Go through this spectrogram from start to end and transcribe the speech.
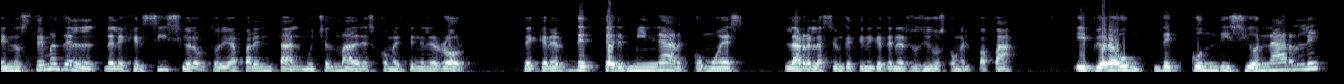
en los temas del, ejercicio de la autoridad parental, muchas madres cometen el error de querer determinar cómo es la relación que tienen que tener sus hijos con el papá. Y peor aún, de condicionarle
